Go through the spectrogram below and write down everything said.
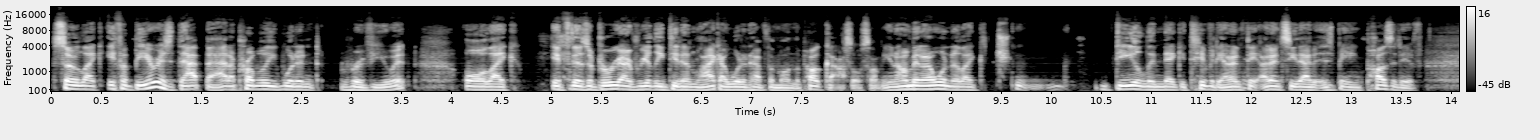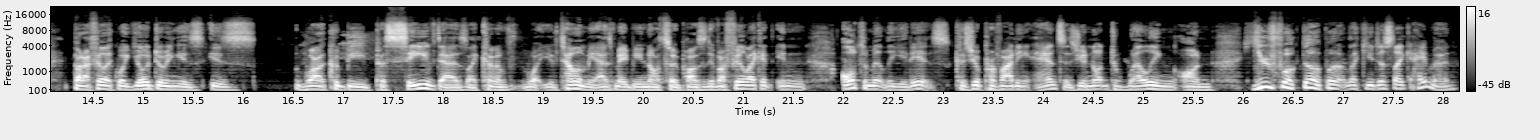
So like if a beer is that bad, I probably wouldn't review it. Or like if there's a brewery I really didn't like, I wouldn't have them on the podcast or something. You know, I mean, I don't want to like deal in negativity. I don't think I don't see that as being positive. But I feel like what you're doing is is it could be perceived as like kind of what you're telling me as maybe not so positive, I feel like it in ultimately it is because you're providing answers. You're not dwelling on you fucked up. Uh, like you're just like, hey man,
